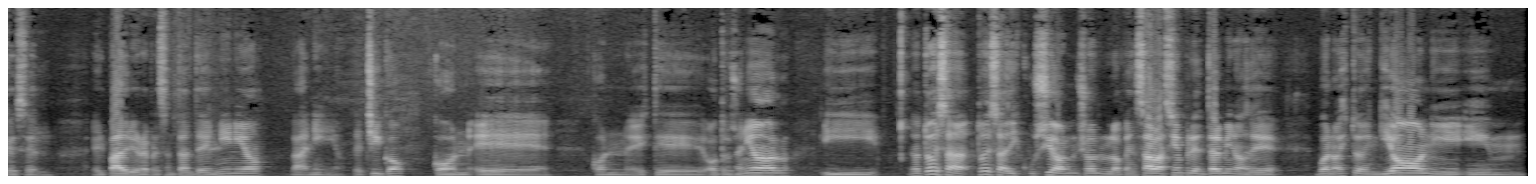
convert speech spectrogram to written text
que es el, el padre y representante del niño, ah, niño, del chico, con, eh, con este otro señor. Y no, toda, esa, toda esa discusión, yo lo pensaba siempre en términos de, bueno, esto en guion y, y,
